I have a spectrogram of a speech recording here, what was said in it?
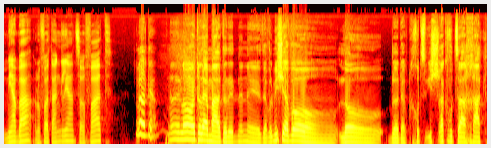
מי הבא? אלופת אנגליה? צרפת? לא יודע, לא, אתה יודע מה, אתה יודע, אבל מי שיבוא, לא, לא יודע, חוץ, יש רק קבוצה אחת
